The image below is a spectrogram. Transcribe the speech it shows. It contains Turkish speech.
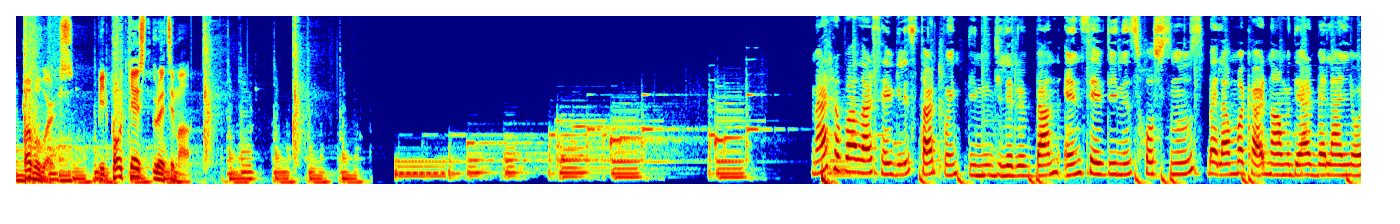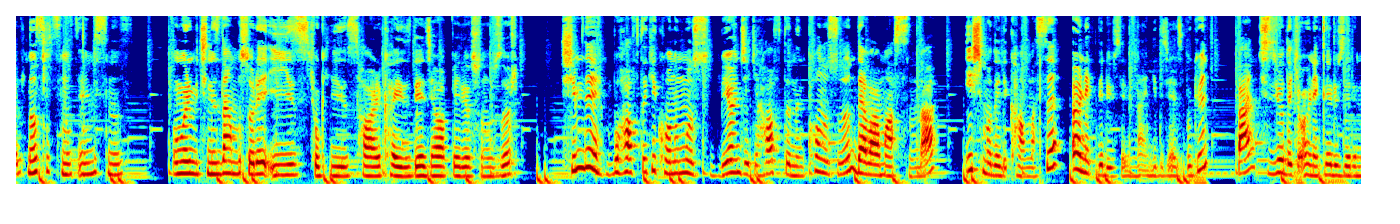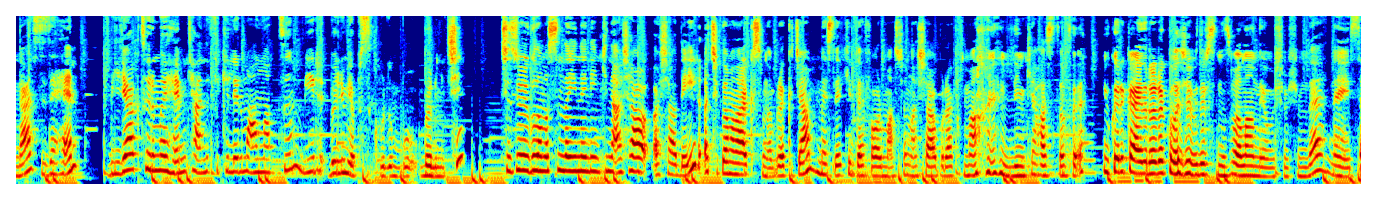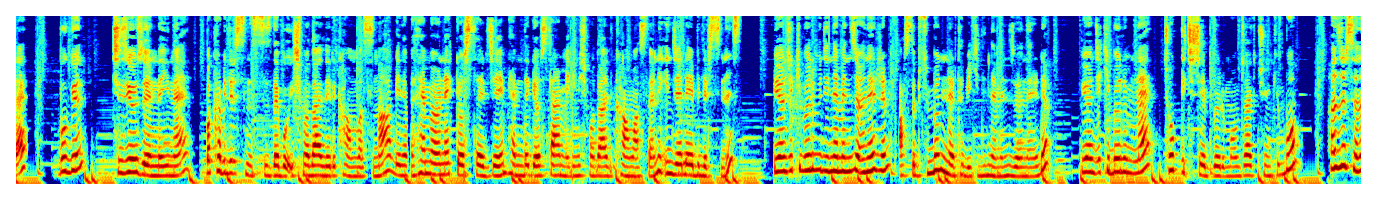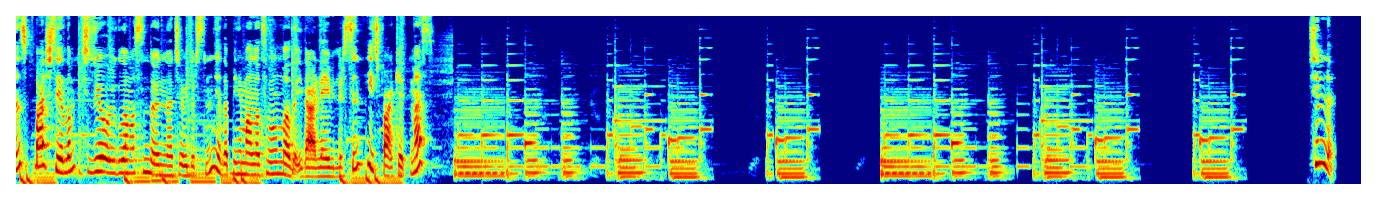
Bubbleworks, bir podcast üretimi. Merhabalar sevgili Start Point dinleyicileri. Ben en sevdiğiniz hostunuz Belen Bakar, namı diğer Belen Lol. Nasılsınız, iyi misiniz? Umarım içinizden bu soruya iyiyiz, çok iyiyiz, harikayız diye cevap veriyorsunuzdur. Şimdi bu haftaki konumuz bir önceki haftanın konusunun devamı aslında. İş modeli kalması örnekleri üzerinden gideceğiz bugün. Ben Çiziyo'daki örnekler üzerinden size hem bilgi aktarımı hem kendi fikirlerimi anlattığım bir bölüm yapısı kurdum bu bölüm için. Çiziyor uygulamasında yine linkini aşağı aşağı değil açıklamalar kısmına bırakacağım. Mesleki deformasyon aşağı bırakma linki hastalığı. Yukarı kaydırarak ulaşabilirsiniz falan diyormuşum şimdi. Neyse. Bugün çiziyor üzerinde yine bakabilirsiniz siz de bu iş modelleri kanvasına. Benim hem örnek göstereceğim hem de göstermediğim iş modelli kanvaslarını inceleyebilirsiniz. Bir önceki bölümü dinlemenizi öneririm. Aslında bütün bölümleri tabii ki dinlemenizi öneririm. Bir önceki bölümle çok iç içe bir bölüm olacak çünkü bu. Hazırsanız başlayalım. Çiziyor uygulamasını da önüne açabilirsin ya da benim anlatımımla da ilerleyebilirsin. Hiç fark etmez.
